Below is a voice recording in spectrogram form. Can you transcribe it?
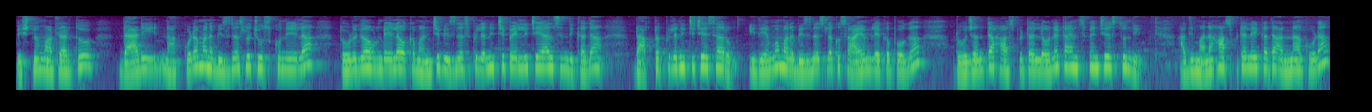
విష్ణు మాట్లాడుతూ డాడీ నాకు కూడా మన బిజినెస్లో చూసుకునేలా తోడుగా ఉండేలా ఒక మంచి బిజినెస్ పిల్లనిచ్చి పెళ్ళి చేయాల్సింది కదా. డాక్టర్ పిల్లనిచ్చి చేశారు. ఇదేమో మన బిజినెస్లకు సాయం లేకపోగా రోజంతా హాస్పిటల్లోనే టైం స్పెండ్ చేస్తుంది. అది మన హాస్పిటలే కదా అన్నా కూడా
